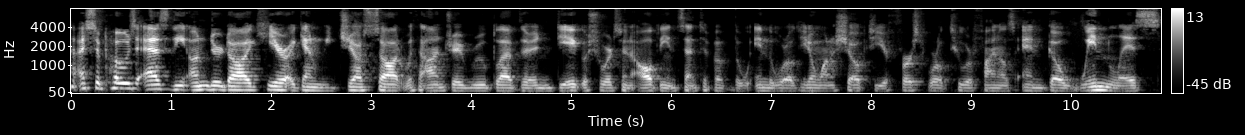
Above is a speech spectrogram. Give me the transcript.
I suppose, as the underdog here. Again, we just saw it with Andre Rublev and Diego Schwartzman. All the incentive of the in the world. You don't want to show up to your first World Tour Finals and go winless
